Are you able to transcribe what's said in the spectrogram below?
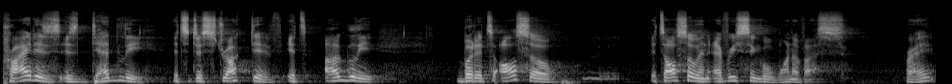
Pride is, is deadly, it's destructive, it's ugly, but it's also, it's also in every single one of us, right?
